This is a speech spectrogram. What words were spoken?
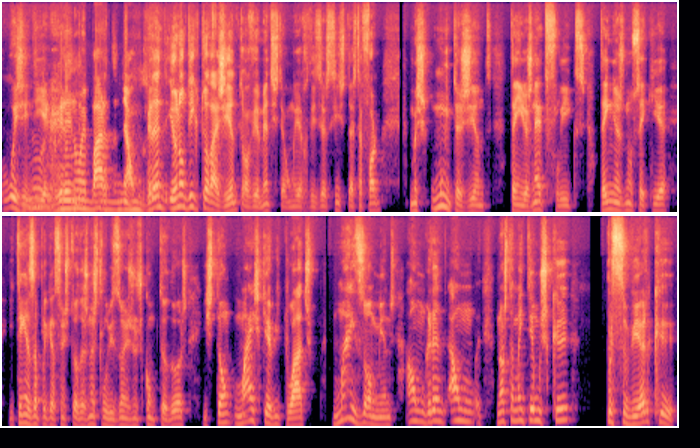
hoje em não, dia grande não é... parte, não, grande, eu não digo toda a gente, obviamente, isto é um erro de exercício desta forma, mas muita gente tem as Netflix, tem as não sei quê, e tem as aplicações todas nas televisões, nos computadores, e estão mais que habituados, mais ou menos, há um grande, há um, nós também temos que perceber que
